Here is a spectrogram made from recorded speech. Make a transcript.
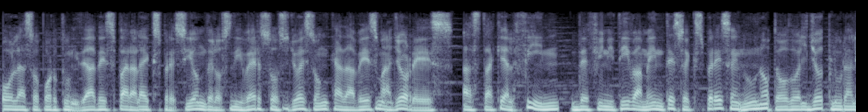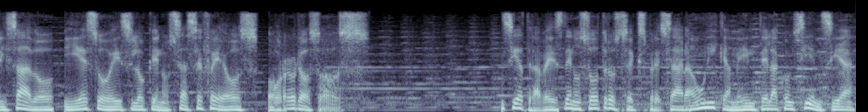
o las oportunidades para la expresión de los diversos yoes son cada vez mayores, hasta que al fin, definitivamente se expresa en uno todo el yo pluralizado, y eso es lo que nos hace feos, horrorosos. Si a través de nosotros se expresara únicamente la conciencia,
